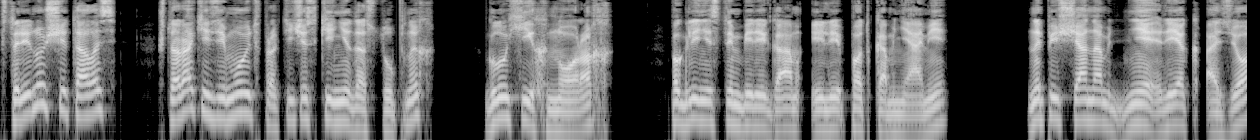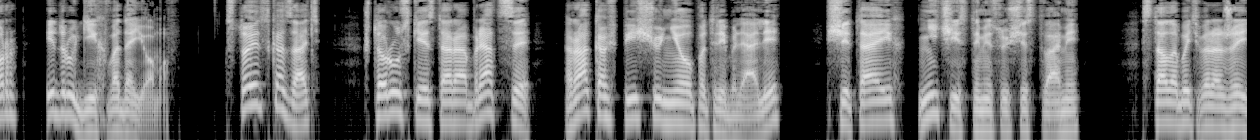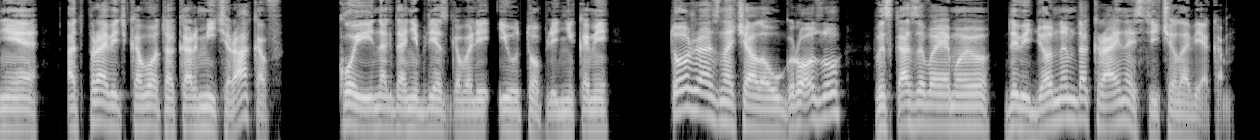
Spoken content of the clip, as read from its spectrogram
В старину считалось, что раки зимуют в практически недоступных, глухих норах, по глинистым берегам или под камнями, на песчаном дне рек, озер и других водоемов. Стоит сказать, что русские старообрядцы рака в пищу не употребляли, считая их нечистыми существами. Стало быть, выражение отправить кого-то кормить раков, кои иногда не брезговали и утопленниками, тоже означало угрозу, высказываемую доведенным до крайности человеком.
